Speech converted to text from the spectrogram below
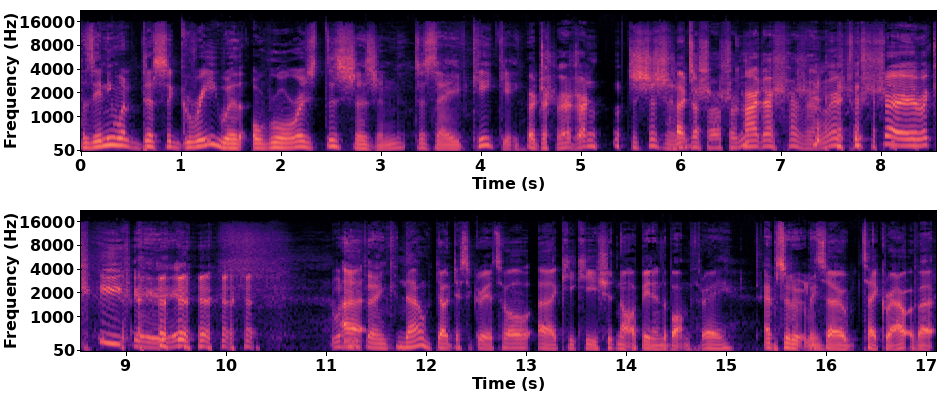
"Does anyone disagree with Aurora's decision to save Kiki?" A decision. Decision. A decision. Her decision to save Kiki. What do you think? No, don't disagree at all. Uh, Kiki should not have been in the bottom three. Absolutely. So take her out of it.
